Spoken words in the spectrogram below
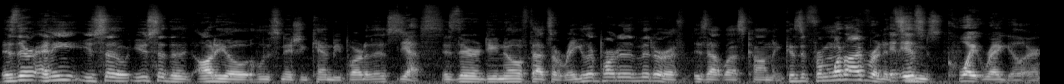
Is there any you said you said the audio hallucination can be part of this? Yes. Is there? Do you know if that's a regular part of it, or if, is that less common? Because from what I've read, it, It seems. is quite regular.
